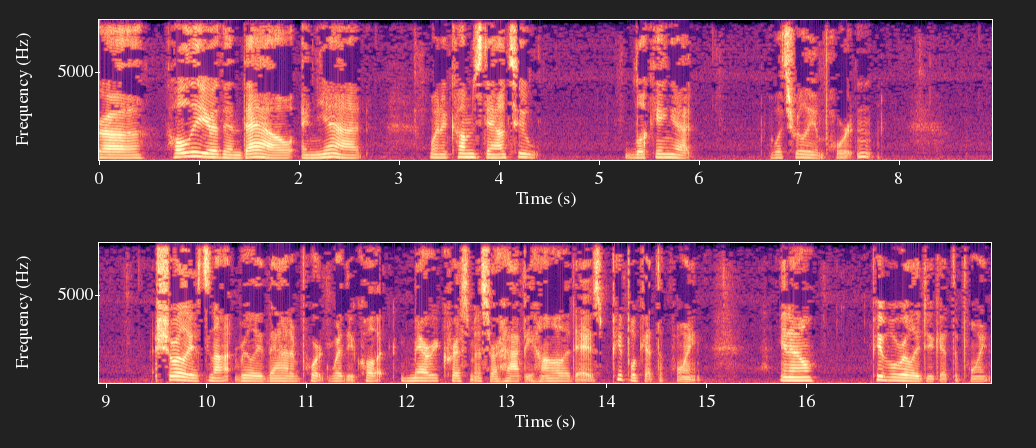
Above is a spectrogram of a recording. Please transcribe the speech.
uh, holier than thou, and yet when it comes down to looking at what's really important, surely it's not really that important whether you call it Merry Christmas or Happy Holidays. People get the point. You know, people really do get the point.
